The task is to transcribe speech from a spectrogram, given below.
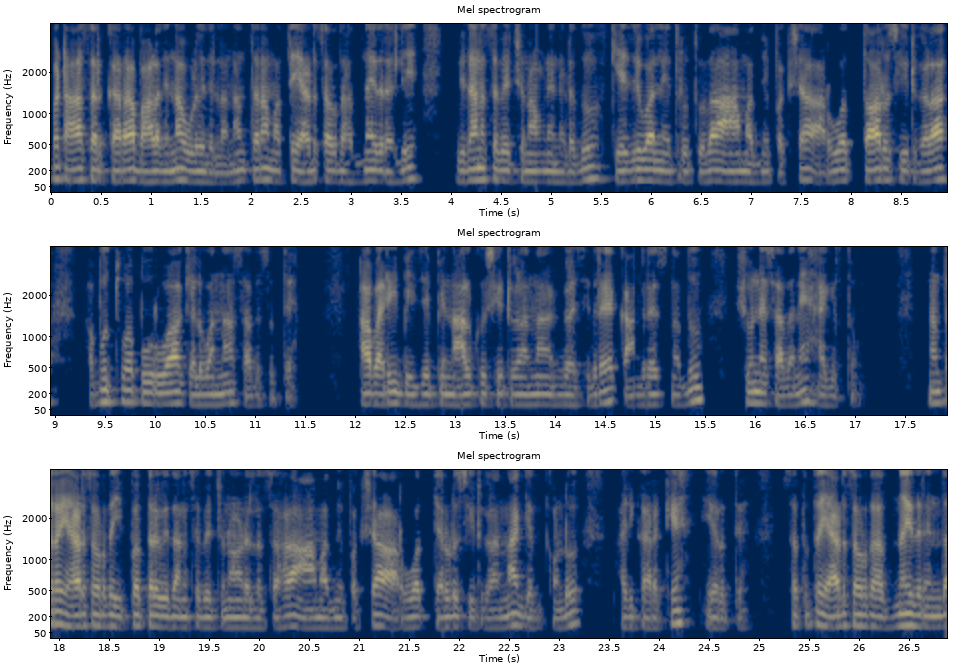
ಬಟ್ ಆ ಸರ್ಕಾರ ಬಹಳ ದಿನ ಉಳಿಯೋದಿಲ್ಲ. ನಂತರ ಮತ್ತೆ ಎರಡ್ ಸಾವಿರದ ಹದಿನೈದರಲ್ಲಿ ವಿಧಾನಸಭೆ ಚುನಾವಣೆ ನಡೆದು ಕೇಜ್ರಿವಾಲ್ ನೇತೃತ್ವದ ಆಮ್ ಆದ್ಮಿ ಪಕ್ಷ ಅರವತ್ತಾರು ಸೀಟ್ಗಳ ಅಭೂತಪೂರ್ವ ಗೆಲುವನ್ನ ಸಾಧಿಸುತ್ತೆ. ಆ ಬಾರಿ ಬಿಜೆಪಿ ನಾಲ್ಕು ಸೀಟ್ಗಳನ್ನ ಗಳಿಸಿದರೆ ಕಾಂಗ್ರೆಸ್ನದ್ದು ಶೂನ್ಯ ಸಾಧನೆ ಆಗಿತ್ತು. ನಂತರ ಎರಡ್ ಸಾವಿರದ ಇಪ್ಪತ್ತರ ವಿಧಾನಸಭೆ ಚುನಾವಣೆಯಲ್ಲೂ ಸಹ ಆಮ್ ಆದ್ಮಿ ಪಕ್ಷ ಅರವತ್ತೆರಡು ಸೀಟ್ಗಳನ್ನ ಗೆದ್ದುಕೊಂಡು ಅಧಿಕಾರಕ್ಕೆ ಏರುತ್ತೆ. ಸತತ ಎರಡ್ ಸಾವಿರದ ಹದಿನೈದರಿಂದ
